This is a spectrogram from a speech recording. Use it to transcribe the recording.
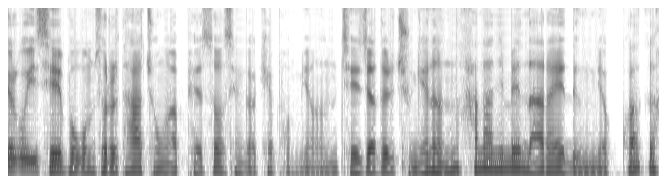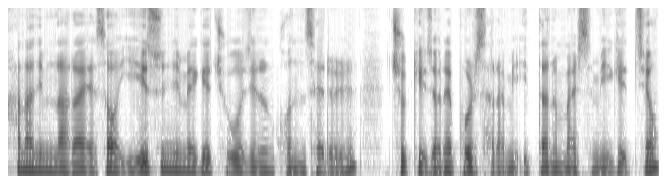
결국 이 세 복음서를 다 종합해서 생각해 보면 제자들 중에는 하나님의 나라의 능력과 그 하나님 나라에서 예수님에게 주어지는 권세를 죽기 전에 볼 사람이 있다는 말씀이겠죠.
